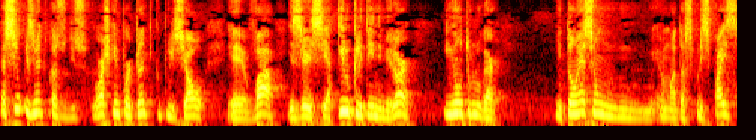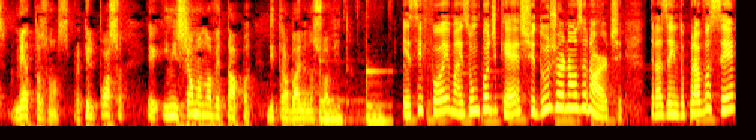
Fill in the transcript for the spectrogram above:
É simplesmente por causa disso. Eu acho que é importante que o policial é, vá exercer aquilo que ele tem de melhor em outro lugar. Então, essa é, um, é uma das principais metas nossas, para que ele possa é, iniciar uma nova etapa de trabalho na sua vida. Esse foi mais um podcast do Jornal Zenorte, trazendo para você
